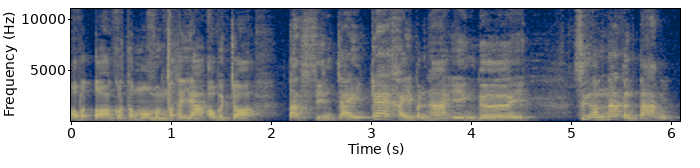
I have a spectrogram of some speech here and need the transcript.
อบต กทม เมืองพัทยา อบจ ตัดสินใจแก้ไขปัญหาเองเลย ซึ่งอำนาจต่างๆ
